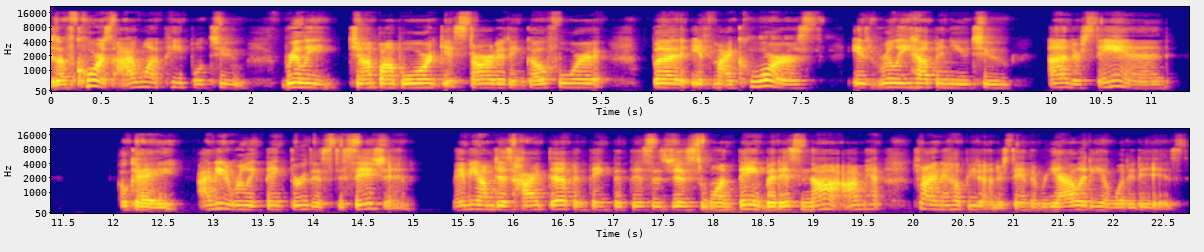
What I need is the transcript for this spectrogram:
of course, I want people to really jump on board, get started, and go for it. But if my course is really helping you to understand, okay, I need to really think through this decision Maybe I'm just hyped up and think that this is just one thing, but it's not. I'm ha- trying to help you to understand the reality of what it is.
